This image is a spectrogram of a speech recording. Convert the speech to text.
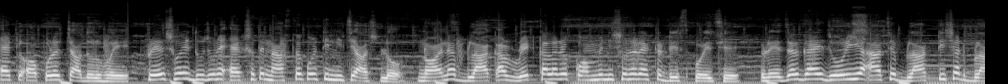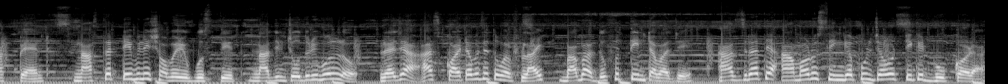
একে অপরের চাদর হয়ে। ফ্রেশ হয়ে দুজনে একসাথে নাস্তা করতে নিচে আসলো। নয়না ব্ল্যাক আর রেড কালারের কম্বিনেশনের একটা ড্রেস পরেছে। রেজার গায়ে জড়িয়ে আছে black T shirt black pant. নাস্তার টেবিলে সবাই উপস্থিত। নাজিম চৌধুরী বলল, রেজা, আজ কয়টা বাজে তোমার ফ্লাইট বাবা, দুপুর তিনটা বাজে। আজ রাতে আমারও সিঙ্গাপুর যাওয়ার টিকিট বুক করা।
